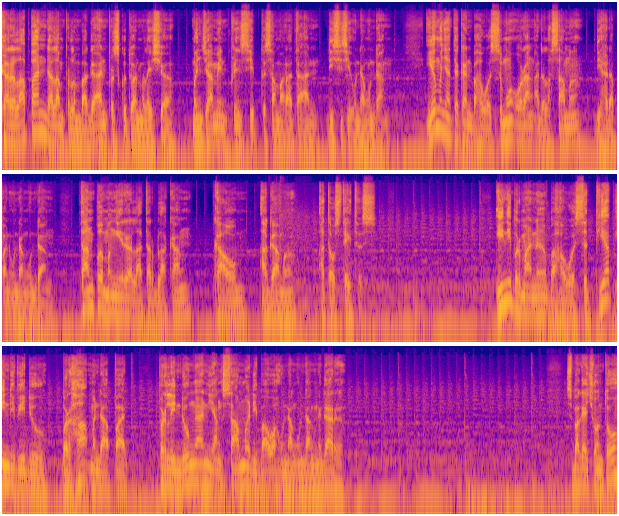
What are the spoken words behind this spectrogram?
Perkara 8 dalam Perlembagaan Persekutuan Malaysia menjamin prinsip kesamarataan di sisi undang-undang. Ia menyatakan bahawa semua orang adalah sama di hadapan undang-undang tanpa mengira latar belakang, kaum, agama atau status. Ini bermakna bahawa setiap individu berhak mendapat perlindungan yang sama di bawah undang-undang negara. Sebagai contoh,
